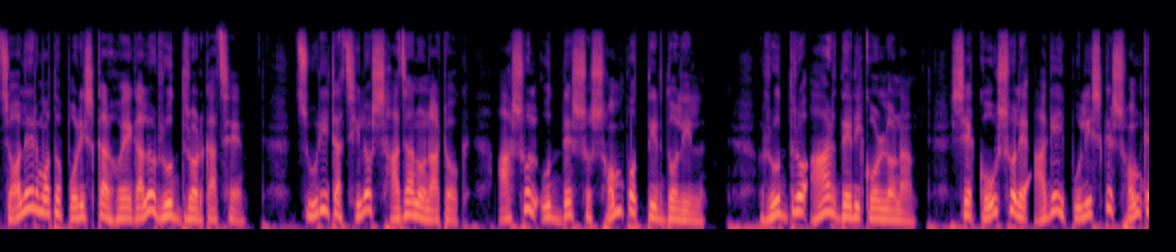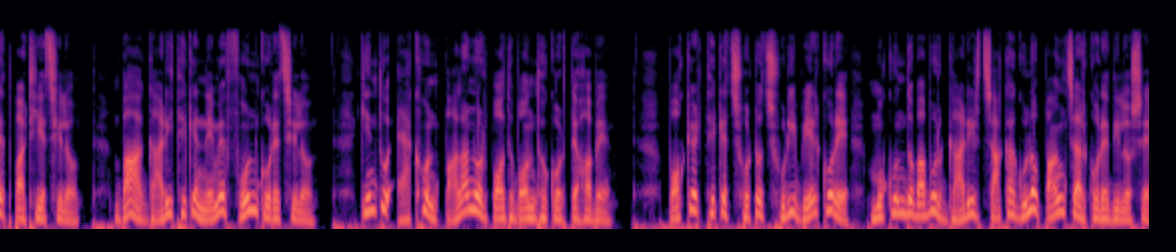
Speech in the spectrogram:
জলের মতো পরিষ্কার হয়ে গেল রুদ্রর কাছে। চুরিটা ছিল সাজানো নাটক, আসল উদ্দেশ্য সম্পত্তির দলিল। রুদ্র আর দেরি করল না। সে কৌশলে আগেই পুলিশকে সংকেত পাঠিয়েছিল বা গাড়ি থেকে নেমে ফোন করেছিল। কিন্তু এখন পালানোর পথ বন্ধ করতে হবে। পকেট থেকে ছোট ছুরি বের করে মুকুন্দবাবুর গাড়ির চাকাগুলো পাংচার করে দিল সে।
